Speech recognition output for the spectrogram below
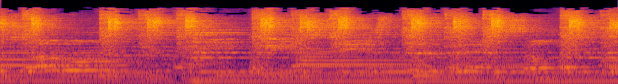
Nós vamos te dever,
